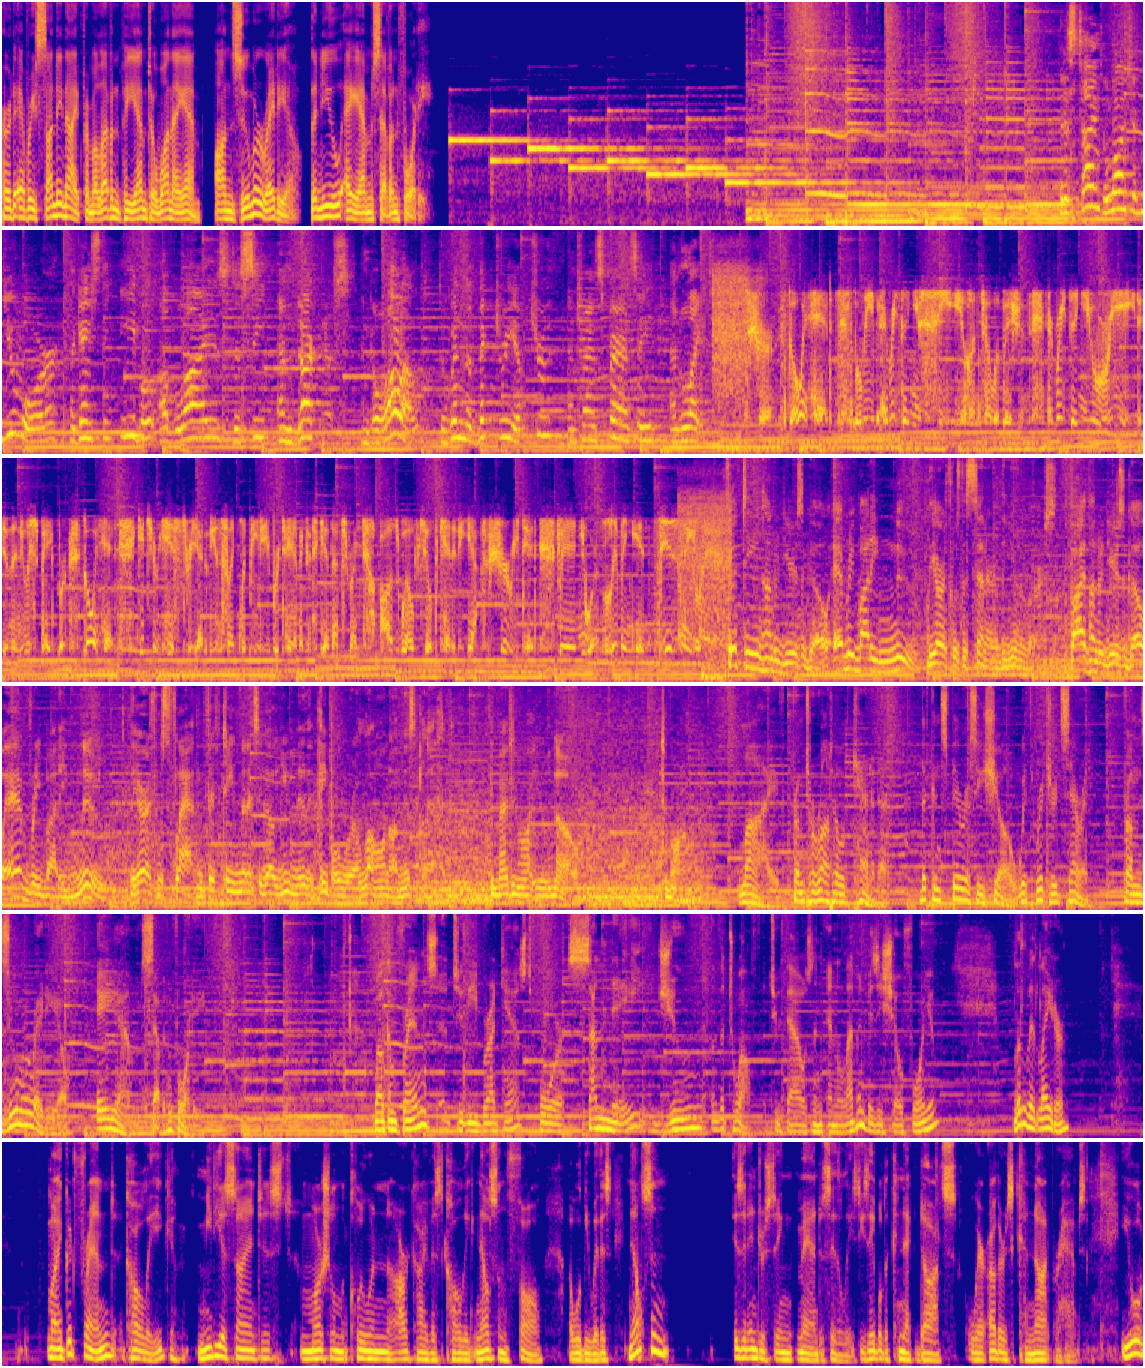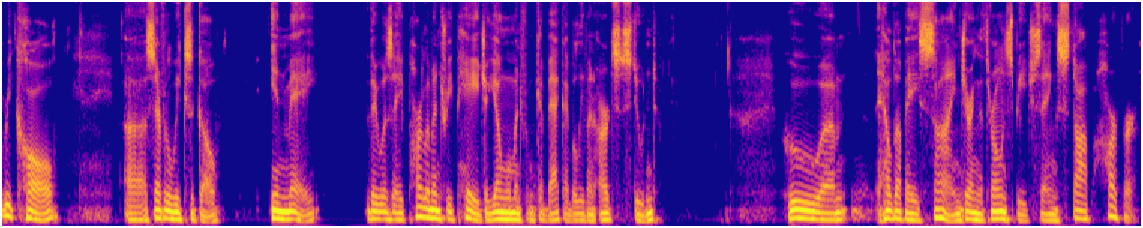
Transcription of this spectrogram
Heard every Sunday night from 11 p.m. to 1 a.m. on Zoomer Radio, the new AM 740. It is time to launch a new war against the evil of lies, deceit, and darkness, and go all out to win the victory of truth and transparency and light. Sure, go ahead. Believe everything you see on television, everything you read in the newspaper. Go ahead. Get your history out of the Encyclopedia Britannica. Yeah, that's right. Oswald killed Kennedy. Yeah, sure he did. Man, you are living in Disneyland. 1,500 years ago, everybody knew the Earth was the center of the universe. 500 years ago, everybody knew the Earth was flat. And 15 minutes ago, you knew that people were alone on this planet. Imagine what you'll know tomorrow. Live from Toronto, Canada, The Conspiracy Show with Richard Syrett from Zoomer Radio, AM 740. Welcome, friends, to the broadcast for Sunday, June the 12th, 2011. Busy show for you. A little bit later, my good friend, colleague, media scientist, Marshall McLuhan archivist colleague, Nelson Thall, uh, will be with us. Nelson is an interesting man, to say the least. He's able to connect dots where others cannot, perhaps. You will recall uh, several weeks ago, in May, there was a parliamentary page, a young woman from Quebec, I believe an arts student, who um, held up a sign during the throne speech saying, Stop Harper.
